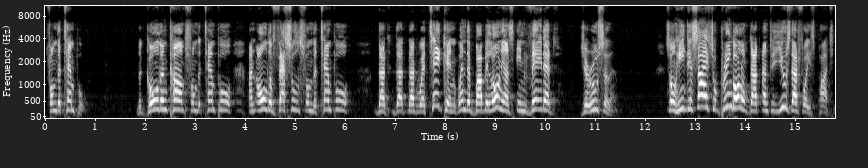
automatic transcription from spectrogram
from the temple. The golden cups from the temple and all the vessels from the temple that, that, that were taken when the Babylonians invaded Jerusalem. So he decides to bring all of that and to use that for his party.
